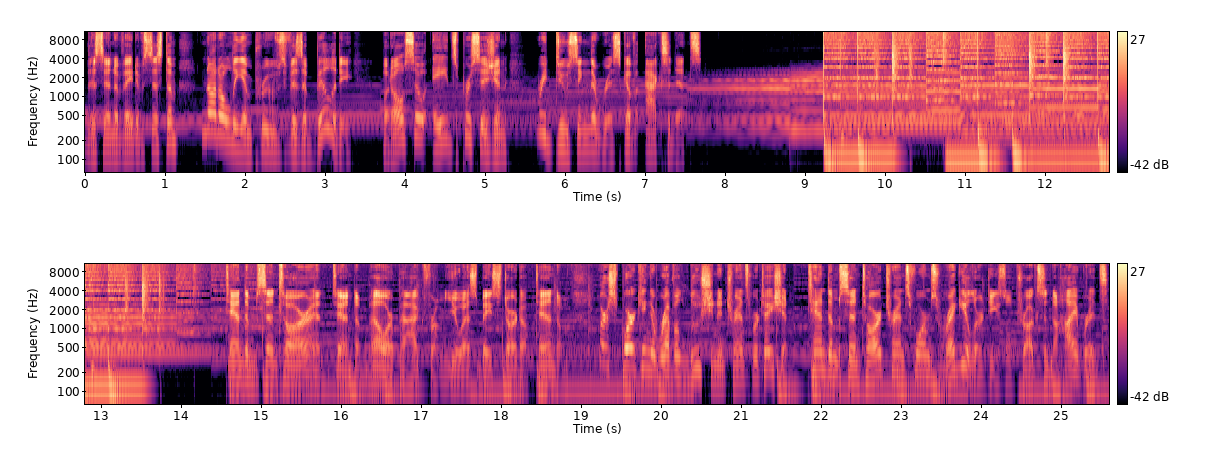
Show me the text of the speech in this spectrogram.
This innovative system not only improves visibility, but also aids precision, reducing the risk of accidents. Tandem Centaur and Tandem Power Pack from US-based startup Tandem are sparking a revolution in transportation. Tandem Centaur transforms regular diesel trucks into hybrids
